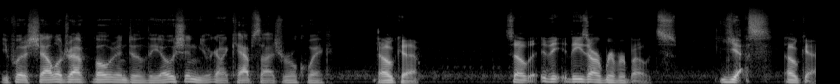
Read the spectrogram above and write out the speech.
You put a shallow draft boat into the ocean, you're going to capsize real quick. Okay. So th- these are river boats. Yes. Okay.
